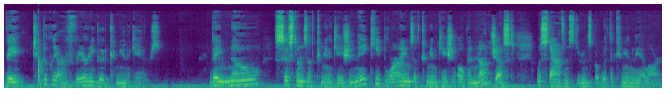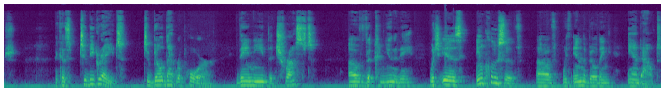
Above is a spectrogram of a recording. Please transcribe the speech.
they typically are very good communicators. They know systems of communication. They keep lines of communication open, not just with staff and students, but with the community at large. Because to be great, to build that rapport, they need the trust of the community, which is inclusive of within the building and out.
